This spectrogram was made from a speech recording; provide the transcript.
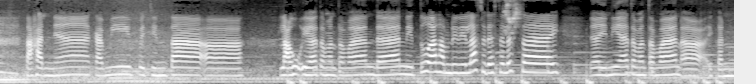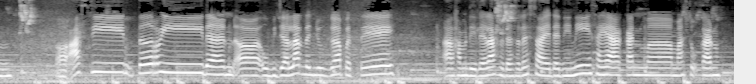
tahannya. Kami pecinta uh, lauk ya teman-teman. Dan itu alhamdulillah sudah selesai. Dan ini ya teman-teman uh, ikan uh, asin, teri dan uh, ubi jalar dan juga pete. Alhamdulillah sudah selesai. Dan ini saya akan memasukkan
